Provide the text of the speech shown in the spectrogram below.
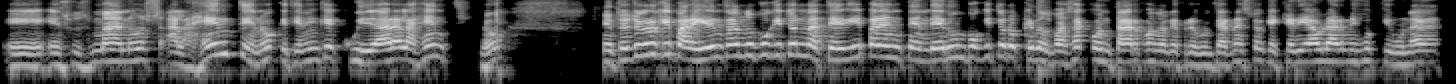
en sus manos a la gente, ¿no? Que tienen que cuidar a la gente, ¿no? Entonces yo creo que para ir entrando un poquito en materia y para entender un poquito lo que nos vas a contar, cuando le pregunté a Ernesto que quería hablar, me dijo que una,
